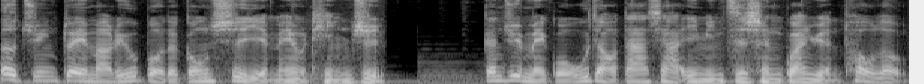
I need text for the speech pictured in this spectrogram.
俄军对马里乌波的攻势也没有停止。根据美国五角大厦一名资深官员透露，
